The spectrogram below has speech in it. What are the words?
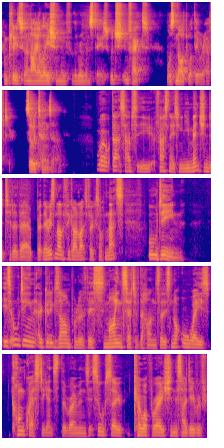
complete annihilation of the Roman state, which in fact was not what they were after. So it turns out. Well, that's absolutely fascinating. And you mentioned Attila there, but there is another figure I'd like to focus on, and that's Uldin. Is Uldin a good example of this mindset of the Huns that it's not always conquest against the Romans, it's also cooperation, this idea of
